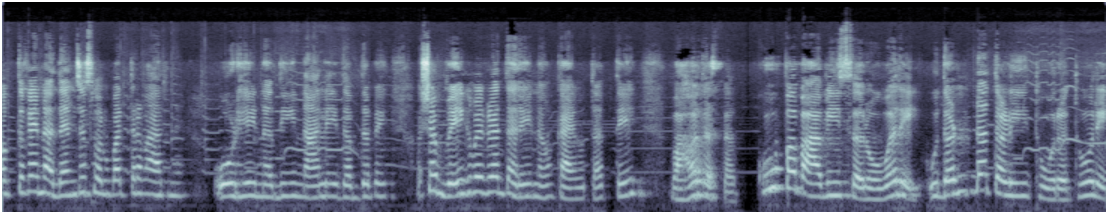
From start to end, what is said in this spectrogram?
फक्त काय नद्यांच्या स्वरूपात तर वाहत नाही. ओढे नदी नाले धबधबे अशा वेगवेगळ्या तऱ्हेनं काय होतात ते वाहत असतात. खूप बावी सरोवरे उदंड तळी थोर थोरे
